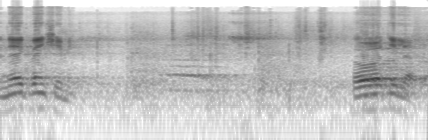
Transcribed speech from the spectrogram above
Negven Jimmy. 40 left.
